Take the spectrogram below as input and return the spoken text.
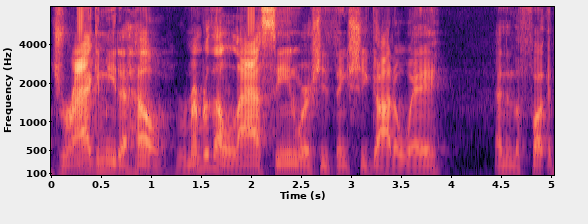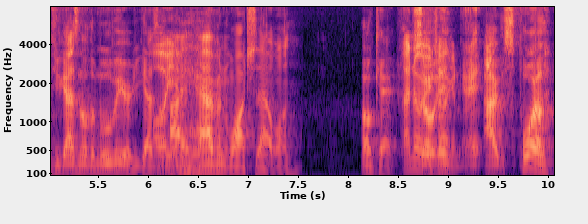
Drag Me to Hell. Remember the last scene where she thinks she got away, and then the fuck. Do you guys know the movie or you guys? Oh, know yeah. I haven't watched that one. Okay, I know so what you're it- talking about. I, I spoil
